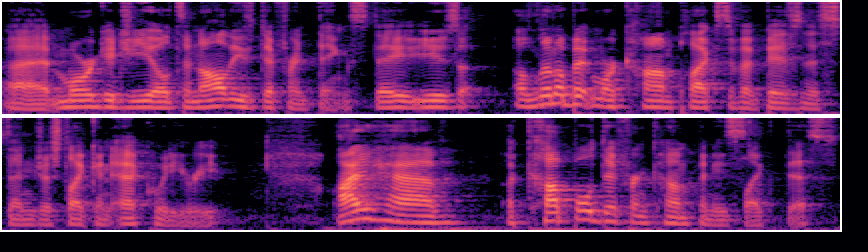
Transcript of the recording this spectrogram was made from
uh, mortgage yields and all these different things, they use a little bit more complex of a business than just like an equity REIT. I have a couple different companies like this.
